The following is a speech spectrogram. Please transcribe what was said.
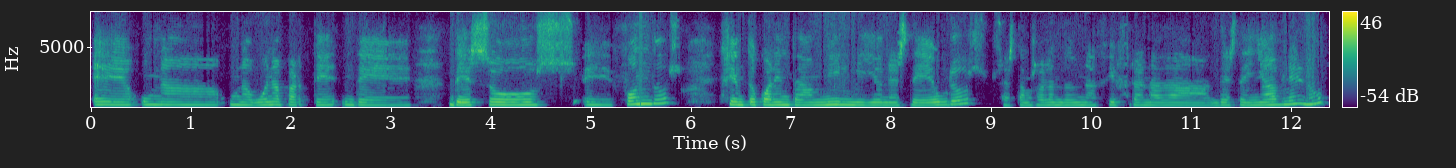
eh, una, buena parte de, esos eh, fondos, 140.000 millones de euros, o sea, estamos hablando de una cifra nada desdeñable, ¿no?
